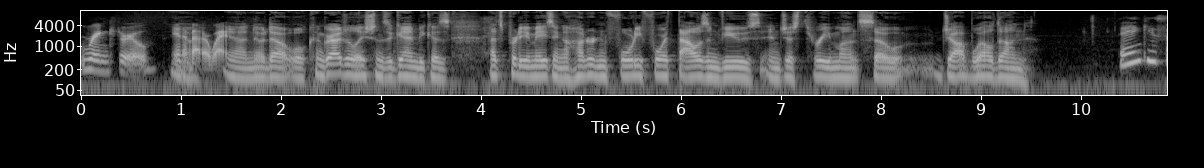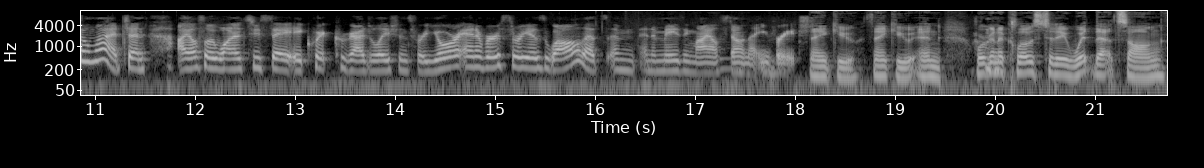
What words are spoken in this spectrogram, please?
ring through in yeah, a better way. Yeah, no doubt. Well, congratulations again because that's pretty amazing. 144,000 views in just three months. So, job well done. Thank you so much. And I also wanted to say a quick congratulations for your anniversary as well. That's an, an amazing milestone that you've reached. Thank you. Thank you. And we're going to close today with that song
